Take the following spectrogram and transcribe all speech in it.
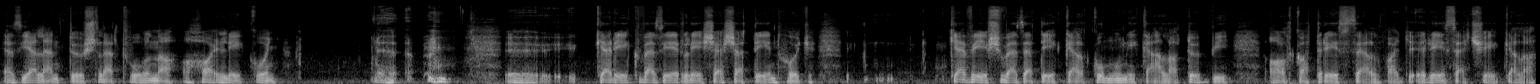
ez jelentős lett volna a hajlékony eh, kerékvezérlés esetén, hogy kevés vezetékkel kommunikál a többi alkatrészsel vagy részegységgel a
